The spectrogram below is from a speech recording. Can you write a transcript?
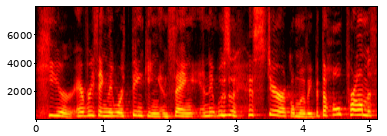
hear everything they were thinking and saying, and it was a hysterical movie. But the whole promise,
